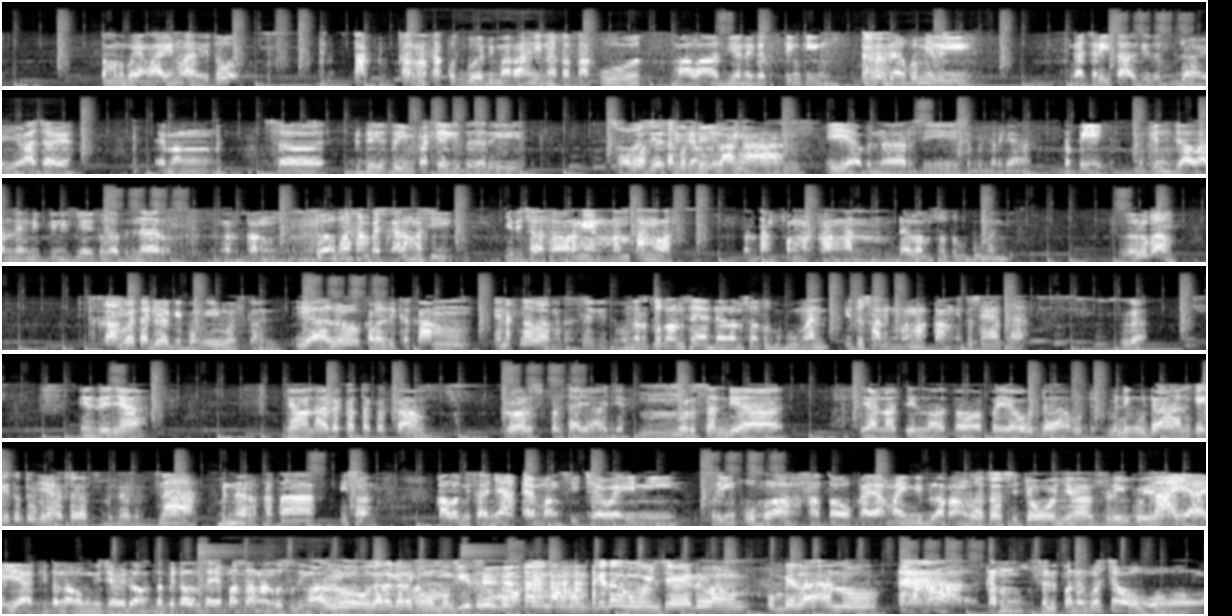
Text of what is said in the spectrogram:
teman gue yang lain lah itu tak karena takut gue dimarahin atau takut malah dia negative thinking udah gue milih nggak cerita gitu udah iya kacau ya emang segede itu impactnya gitu dari soalnya dia takut kehilangan Iya benar sih sebenarnya. Tapi mungkin jalan yang dipilihnya itu nggak benar. Ngekang. Gua gua sampai sekarang masih jadi salah seorang yang nentang lah tentang pengekangan dalam suatu hubungan gitu. lalu bang Kang, gue tadi lagi bong ingus kan. iya lu kalau dikekang enak nggak bang rasanya gitu bang Menurut lu kalau misalnya dalam suatu hubungan itu saling mengekang itu sehat nggak? Enggak. Intinya jangan ada kata kekang. Lu harus percaya aja. Hmm. Urusan dia hianatin lo atau apa ya udah, udah mending udahan kayak gitu tuh udah Iya. nggak sehat bener. Nah benar kata Ison. Kalau misalnya emang si cewek ini selingkuh lah atau kayak main di belakang lu. Atau si cowoknya selingkuh ya. Nah iya iya kita nggak ngomongin cewek doang. Tapi kalau misalnya pasangan lu selingkuh. Ah atau gara-gara ngomong gitu makanya ngomong kita ngomongin cewek doang pembelaan lu. Karena kan sudut pandang gue cowok.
